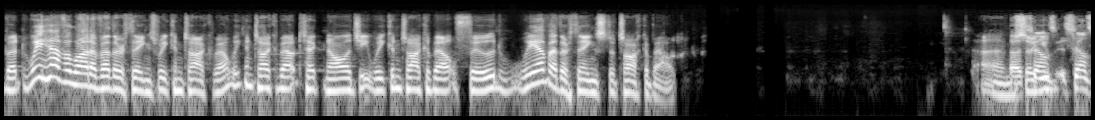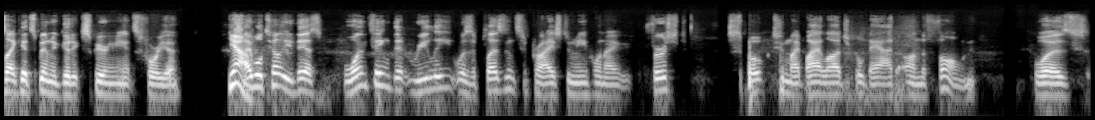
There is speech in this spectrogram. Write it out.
But we have a lot of other things we can talk about. We can talk about technology. We can talk about food. We have other things to talk about. Um, uh, so sounds, you, it sounds like it's been a good experience for you. Yeah. I will tell you this one thing that really was a pleasant surprise to me when I first spoke to my biological dad on the phone was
